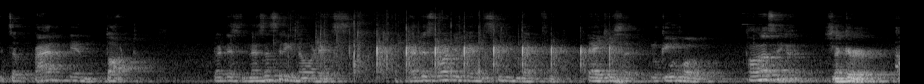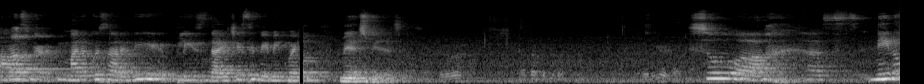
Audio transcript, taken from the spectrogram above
it's a pan Indian thought that is necessary nowadays that is what you can see in that film thank you sir looking forward Kamalhaasan గారు శంకర్. మరొకసారి అండి ప్లీజ్ దయచేసి మీ మీ మీ ఎక్స్పీరియన్స్ సో నేను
